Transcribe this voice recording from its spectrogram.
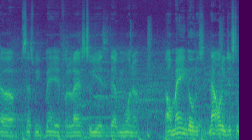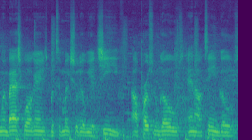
uh, since we've been here for the last two years. Is that we want to. Our main goal is not only just to win basketball games, but to make sure that we achieve our personal goals and our team goals,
